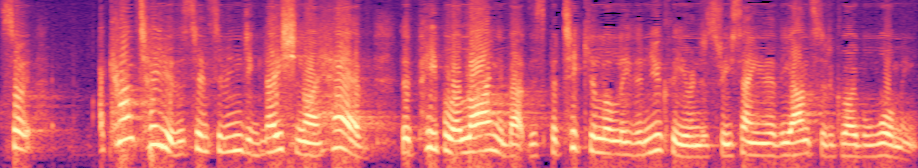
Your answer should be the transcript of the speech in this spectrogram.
So I can't tell you the sense of indignation I have that people are lying about this, particularly the nuclear industry, saying they're the answer to global warming.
